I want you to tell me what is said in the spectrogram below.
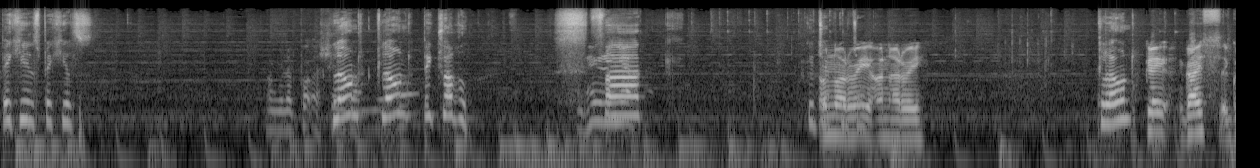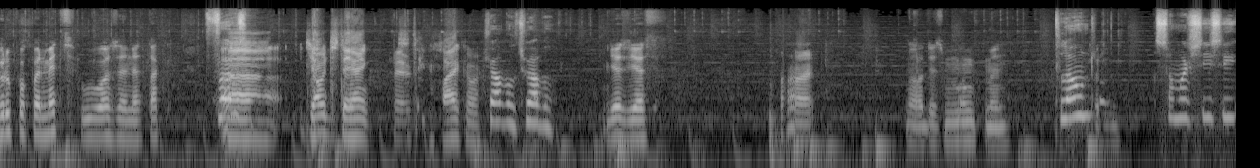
Big heals. Big heals. I'm gonna put a Cloned. Cloned. Big trouble. Fuck. Good job. On our way, on our way. Cloned. Okay, guys, group up on mid. Who was in attack? First. Uh, do you want to stay here and take a flag or? trouble. Trouble. Yes, yes. Alright. No, this monk man. Cloned. So much CC.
